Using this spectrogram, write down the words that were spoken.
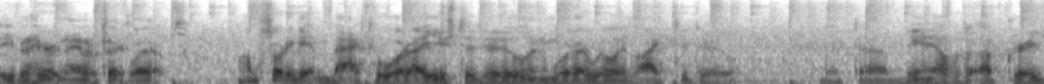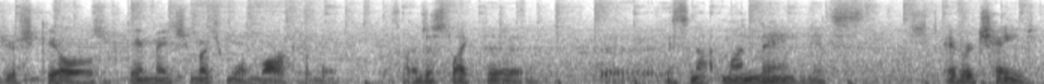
even here at Nanotech Labs. I'm sort of getting back to what I used to do and what I really like to do. But uh, being able to upgrade your skills again makes you much more marketable. I just like the, the it's not mundane, it's ever changing.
